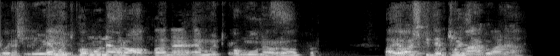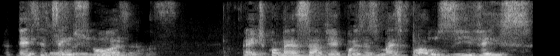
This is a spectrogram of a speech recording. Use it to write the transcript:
Continue. É muito comum na Europa, né? É muito comum na Europa. Aí Vamos eu acho que depois agora desse sensor, a gente começa a ver coisas mais plausíveis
